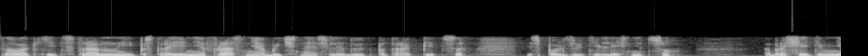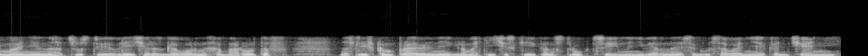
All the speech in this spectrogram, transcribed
Слова какие-то странные, построение фраз необычное. Следует поторопиться. Используйте лестницу. Обращайте внимание на отсутствие в речи разговорных оборотов — на слишком правильные грамматические конструкции, на неверное согласование окончаний.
